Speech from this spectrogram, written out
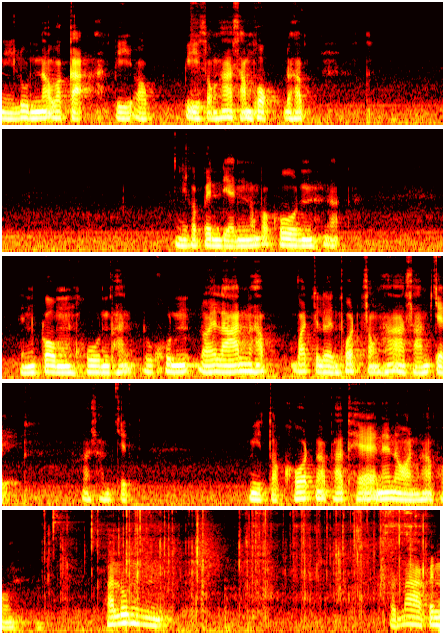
นี่รุ่นนวกะปีออกปี 2536 นะครับ นี่ก็เป็นเหรียญหลวงพ่อคูณนะ เหรียญกลมคูณพันดูคูณร้อยล้านนะครับ วัดเจริญพจน์2537 537มีต่อโคดนะพระแท้แน่นอนครับผม พระรุ่นส่วนมากเป็น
